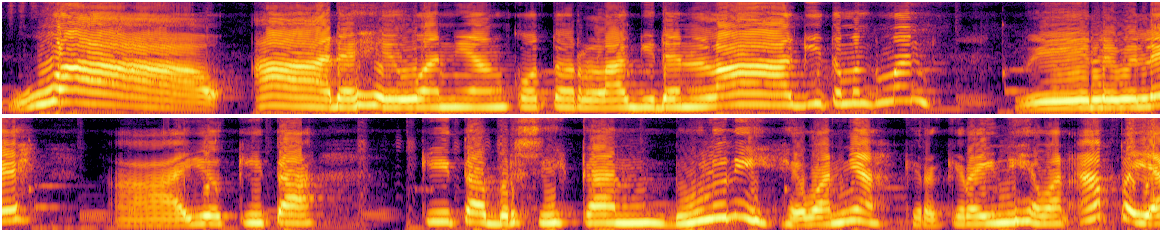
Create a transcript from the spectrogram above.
Wow, ada hewan yang kotor lagi dan lagi teman-teman. Wele wele, Ayo kita kita bersihkan dulu nih hewannya. Kira-kira ini hewan apa ya?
